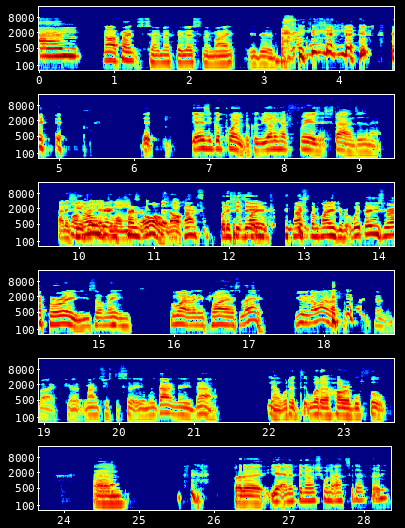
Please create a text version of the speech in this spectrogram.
Um, No offense, Tim, if you're listening, mate. You did. It, it is a good point because we only have three as it stands, isn't it? And it Well, seems like all getting everyone wants to sent get off. sent off. That's, Well, this is the it. ma- that's the major. With these referees, I mean, we won't have any players left. You and I will have to play centre back at Manchester City, and we don't need that. No, what a what a horrible thought. Um, but uh, yeah, anything else you want to add to that, Freddie?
